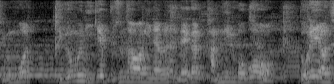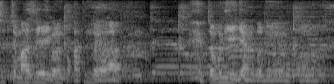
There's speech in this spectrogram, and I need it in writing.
지금 뭐, 지금은 이게 무슨 상황이냐면 내가 감님 보고 노래 연습 좀 하세요. 이거랑 똑같은 거야. 저분이 얘기하는 거는. 어.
